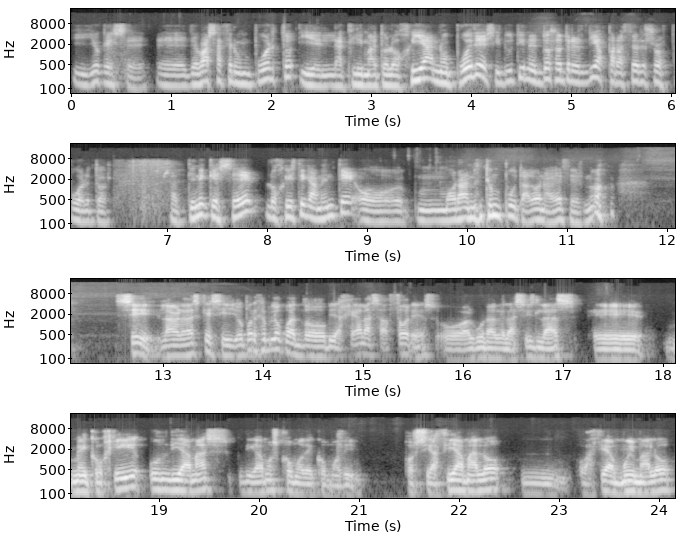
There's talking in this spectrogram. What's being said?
y yo qué sé, eh, te vas a hacer un puerto y en la climatología no puedes y tú tienes dos o tres días para hacer esos puertos. O sea, tiene que ser logísticamente o moralmente un putadón a veces, ¿no? Sí, la verdad es que sí. Yo, por ejemplo, cuando viajé a las Azores o alguna de las islas, eh, me cogí un día más, digamos, como de comodín por si hacía malo mm, o hacía muy malo,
